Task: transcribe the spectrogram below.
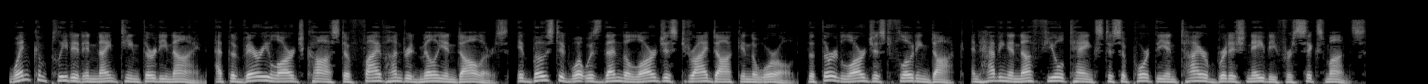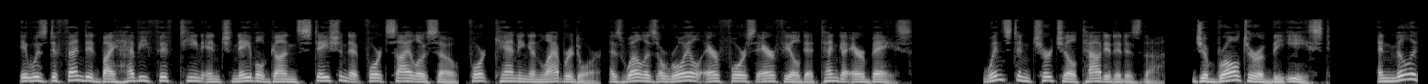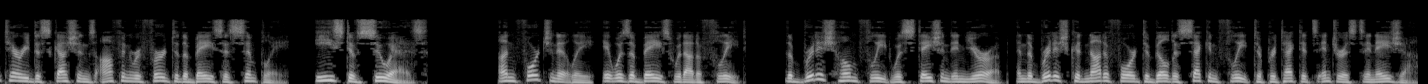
When completed in 1939, at the very large cost of $500 million, it boasted what was then the largest dry dock in the world, the third largest floating dock, and having enough fuel tanks to support the entire British Navy for six months. It was defended by heavy 15-inch naval guns stationed at Fort Siloso, Fort Canning and Labrador, as well as a Royal Air Force airfield at Tengah Air Base. Winston Churchill touted it as the Gibraltar of the East and military discussions often referred to the base as simply, east of Suez. Unfortunately, it was a base without a fleet. The British Home Fleet was stationed in Europe, and the British could not afford to build a second fleet to protect its interests in Asia.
